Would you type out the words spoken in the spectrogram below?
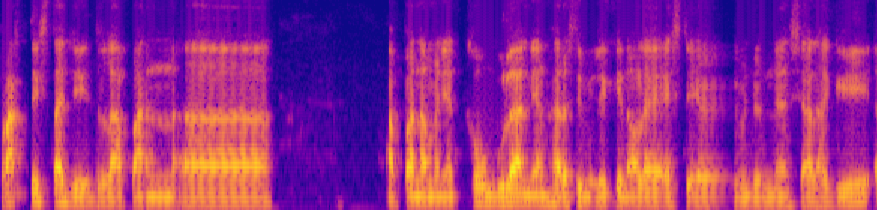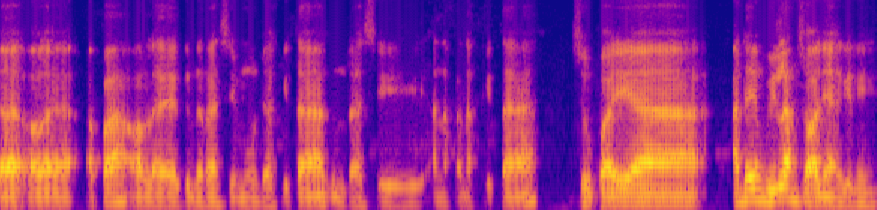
praktis tadi delapan uh, apa namanya keunggulan yang harus dimiliki oleh SDM Indonesia lagi uh, oleh apa oleh generasi muda kita, generasi anak-anak kita supaya ada yang bilang soalnya gini,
